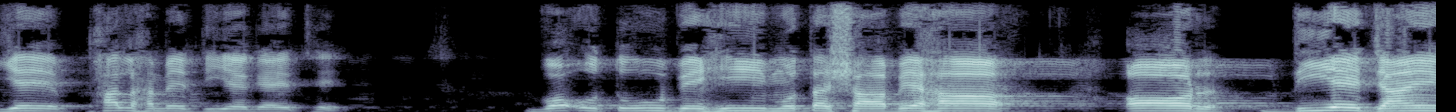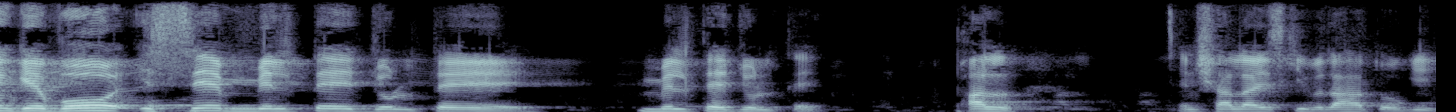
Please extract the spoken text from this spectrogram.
یہ پھل ہمیں دیے گئے تھے۔ وہ اتوب ہی متشابہ اور دیے جائیں گے وہ اس سے ملتے جلتے ملتے جلتے۔ پھل، انشاءاللہ اس کی وضاحت ہوگی۔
